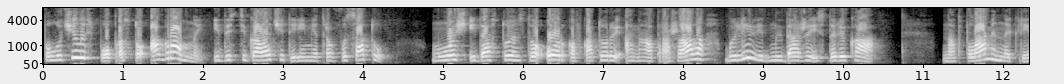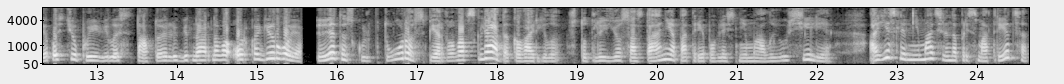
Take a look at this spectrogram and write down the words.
получилась попросту огромной и достигала 4 метра в высоту. Мощь и достоинство орков, которые она отражала, были видны даже издалека. Над пламенной крепостью появилась статуя легендарного орка-героя. Эта скульптура с первого взгляда говорила, что для ее создания потребовались немалые усилия. А если внимательно присмотреться,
